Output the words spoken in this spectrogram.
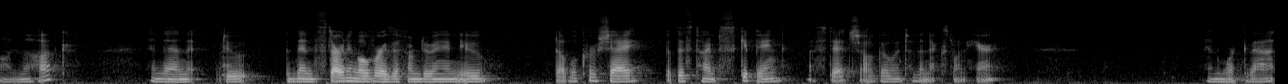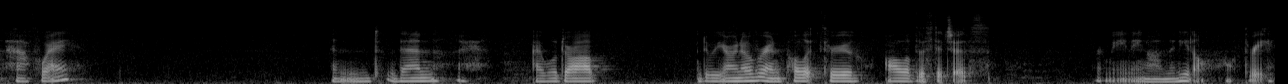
on the hook. And then do and then starting over as if I'm doing a new double crochet, but this time skipping a stitch. I'll go into the next one here and work that halfway. And then I will draw, do a yarn over and pull it through all of the stitches remaining on the needle, all three.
